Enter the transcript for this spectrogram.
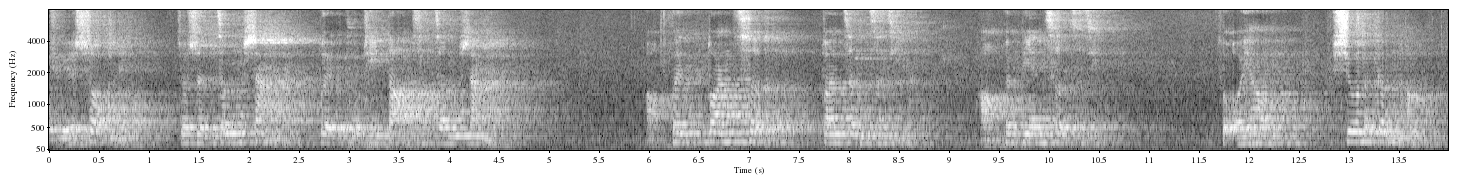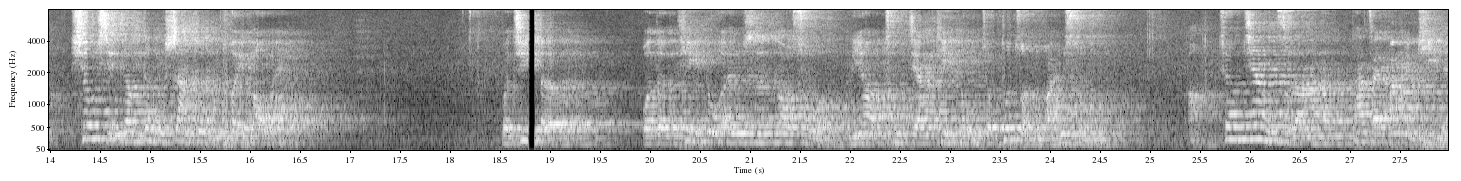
觉受呢，就是增上，对菩提道是增上。好，会端测、端正自己，好，会鞭策自己，说我要修得更好，修行要更上，不能退后哎。我记得我的剃度恩师告诉我，你要出家剃度就不准还俗，啊，就要这样子啊，他才帮你剃的。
